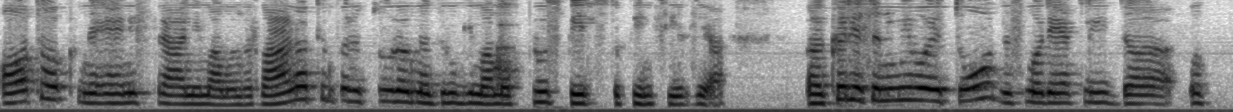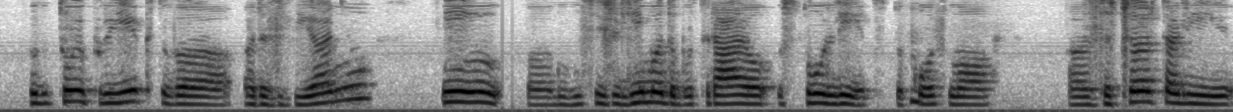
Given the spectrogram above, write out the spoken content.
otok na eni strani imamo normalno temperaturo, na drugi imamo plus 5 stopinj Celzija. Kar je zanimivo je to, da smo rekli, da eh, to je projekt v razvijanju in mi si želimo, da bo trajal 100 let. Tako smo začrtali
